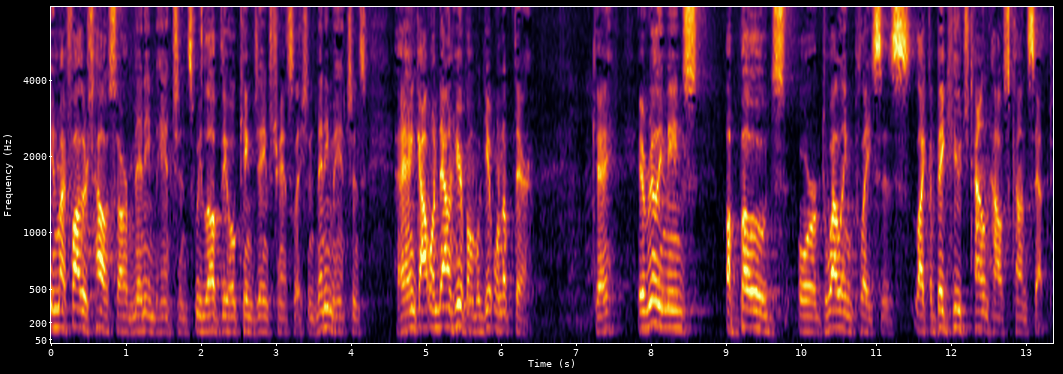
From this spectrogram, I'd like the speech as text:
In my father's house are many mansions. We love the old King James translation. Many mansions. I ain't got one down here, but to get one up there. Okay? It really means abodes or dwelling places, like a big, huge townhouse concept,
